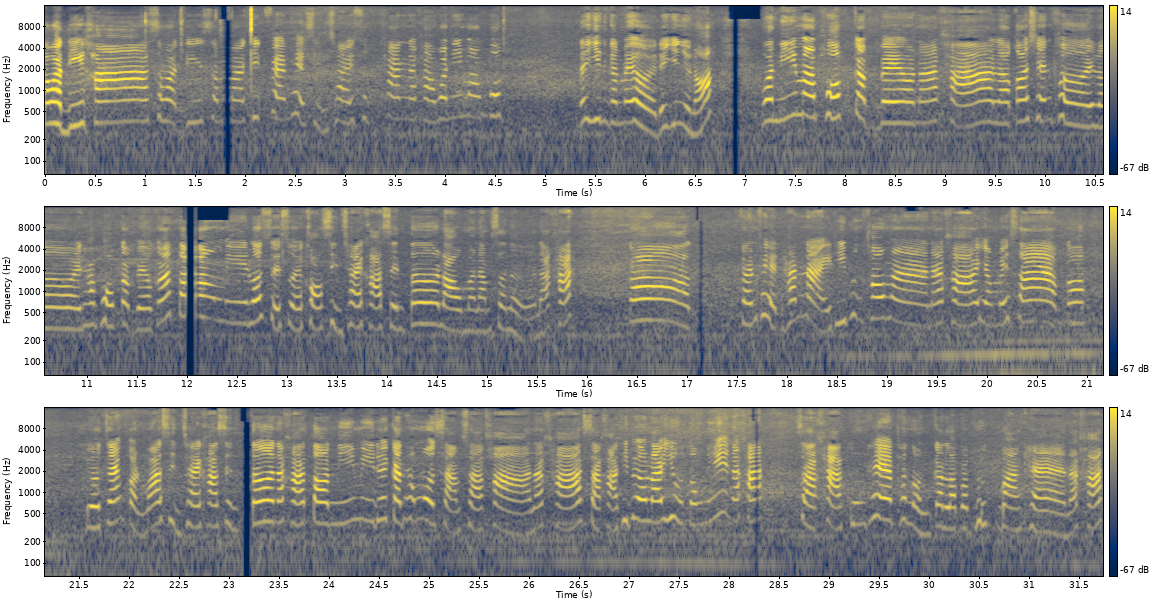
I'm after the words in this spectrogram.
สวัสดีค่ะ สวัสดีสมาชิกแฟนเพจสินชัยทุกท่านนะคะ วันนี้มาพบได้ยินกันไหมเอ่ยได้ยินอยู่เนาะวันนี้มาพบกับเบลนะคะ แล้วก็เช่นเคยเลย ถ้าพบกับเบลก็ต้องมีรถสวยๆของสินชัยคาเซ็นเตอร์เรามานำเสนอนะคะ ก็แฟนเพจท่านไหนที่เพิ่งเข้ามานะคะ ยังไม่ทราบก็เบลแจ้งก่อนว่าสินชัยคาเซ็นเตอร์นะคะ ตอนนี้มีด้วยกันทั้งหมด 3 สาขานะคะ สาขาที่เบลไลฟ์อยู่ตรงนี้นะคะ สาขากรุงเทพถนนกัลประพฤกษ์บางแคนะคะ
